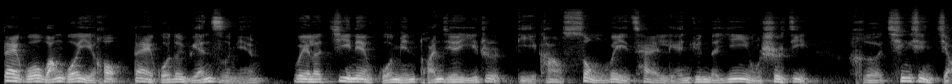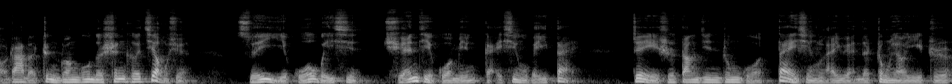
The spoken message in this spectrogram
代国亡国以后，代国的原子民为了纪念国民团结一致抵抗宋魏蔡联军的英勇事迹和轻信狡诈的郑庄公的深刻教训，遂以国为姓，全体国民改姓为代。这也是当今中国代姓来源的重要一支。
